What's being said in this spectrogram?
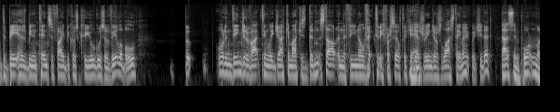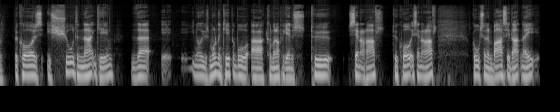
debate has been intensified because Kyogo's available, but we're in danger of acting like Giakoumakis didn't start in the 3 0 victory for Celtic yeah. against Rangers last time out, which he did. That's an important one because he showed in that game that eh, you know he was more than capable uh, coming up against two centre halves, two quality centre halves, Goldson and Bassey that night,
